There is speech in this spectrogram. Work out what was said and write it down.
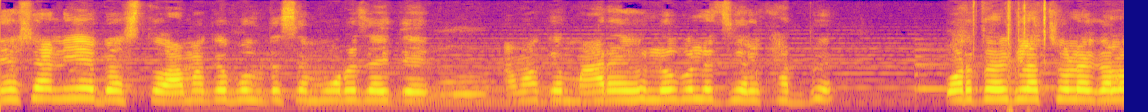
নেশা নিয়ে ব্যস্ত, আমাকে বলতেছে মরে যাইতে, আমাকে মারে হলো বলে জেল খাটবে। পরে তো এগুলা চলে গেল।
